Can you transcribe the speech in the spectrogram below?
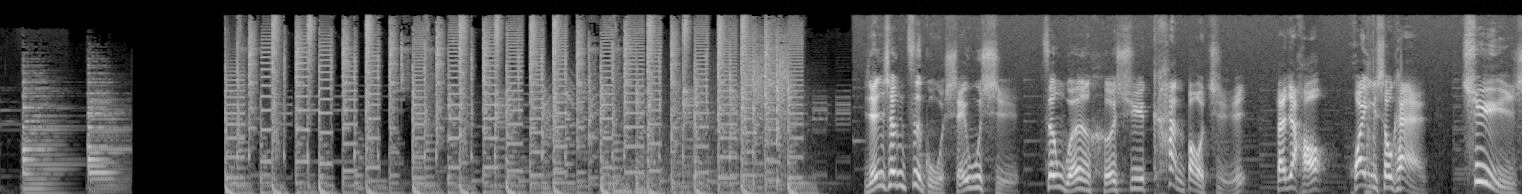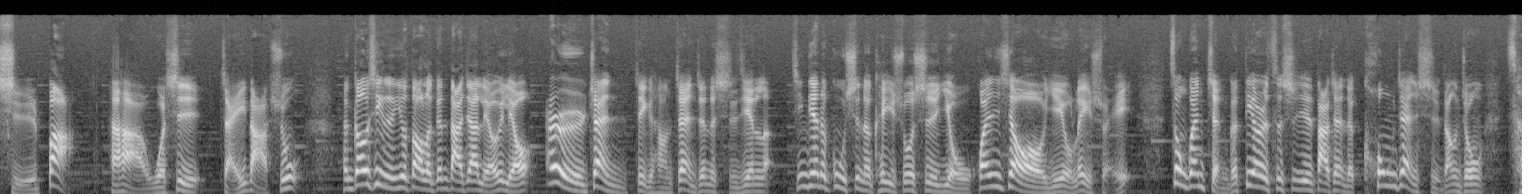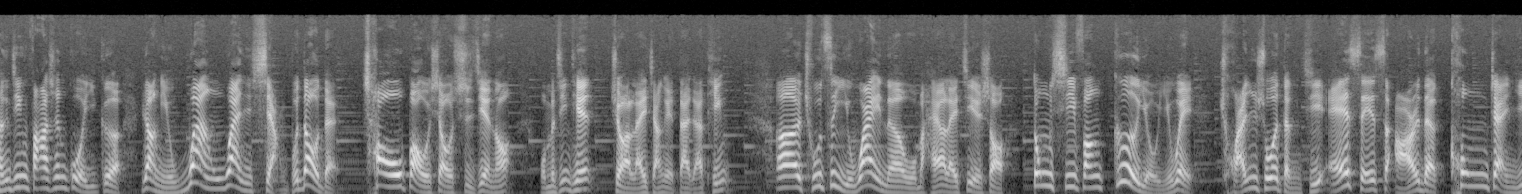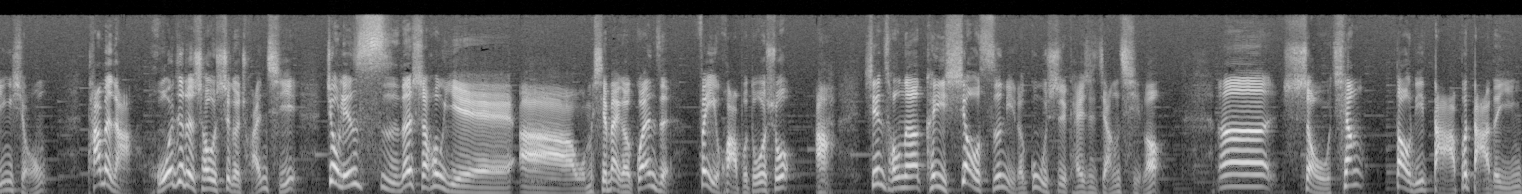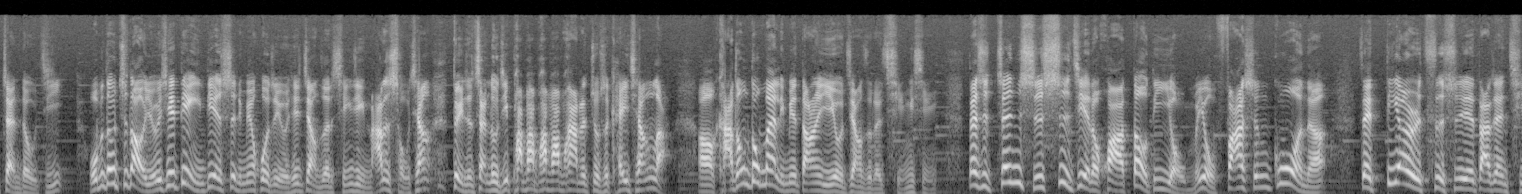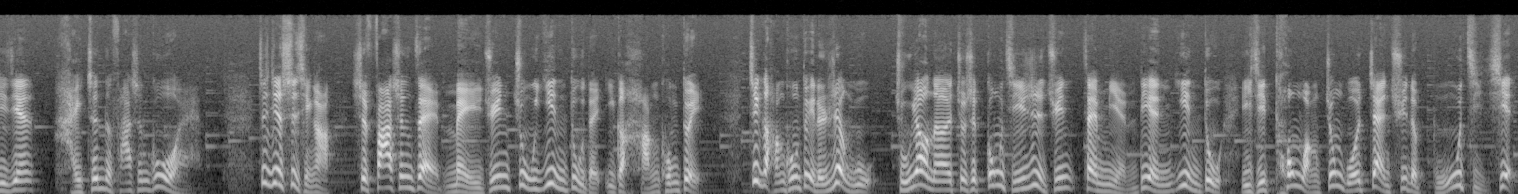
人生自古谁无死，曾闻何须看报纸。大家好，欢迎收看《去史吧》，哈哈，我是翟大叔，很高兴呢，又到了跟大家聊一聊二战这场战争的时间了。今天的故事呢，可以说是有欢笑也有泪水。纵观整个第二次世界大战的空战史当中，曾经发生过一个让你万万想不到的超爆笑事件哦。我们今天就要来讲给大家听。呃，除此以外呢，我们还要来介绍东西方各有一位传说等级 SSR 的空战英雄。他们啊，活着的时候是个传奇，就连死的时候也啊。我们先卖个关子，废话不多说啊，先从呢可以笑死你的故事开始讲起了。呃，手枪到底打不打得赢战斗机？我们都知道，有一些电影、电视里面，或者有些这样子的情景，拿着手枪对着战斗机啪啪啪啪啪的，就是开枪了啊！卡通动漫里面当然也有这样子的情形，但是真实世界的话，到底有没有发生过呢？在第二次世界大战期间，还真的发生过哎！这件事情啊，是发生在美军驻印度的一个航空队，这个航空队的任务主要呢，就是攻击日军在缅甸、印度以及通往中国战区的补给线。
